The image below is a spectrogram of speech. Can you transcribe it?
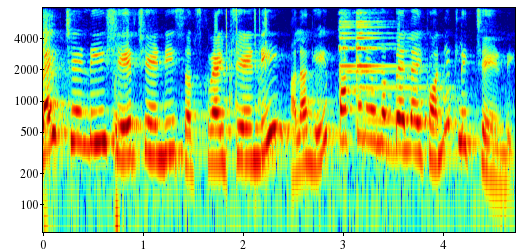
లైక్ చేయండి షేర్ చేయండి సబ్స్క్రైబ్ చేయండి అలాగే పక్కనే ఉన్న బెల్ ఐకాన్ని క్లిక్ చేయండి.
